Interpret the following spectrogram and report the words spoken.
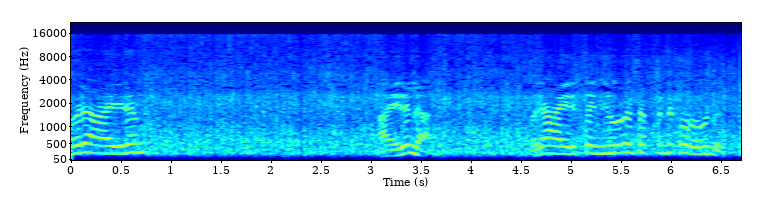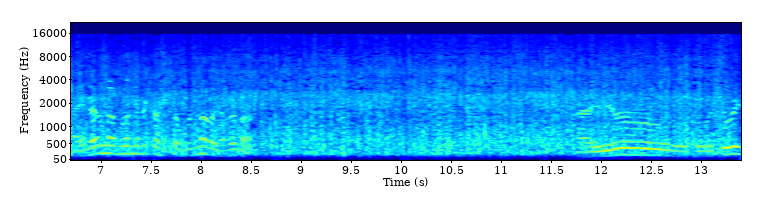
ഒരായിരം. ആയിരല്ല. ഒരായിരത്തി അഞ്ഞൂറ് സ്റ്റെപ്പിന്റെ കുറവുണ്ട്. അതിനാണ് നമ്മളിങ്ങനെ കഷ്ടപ്പെട്ട് നടക്കുന്നത് അയ്യോ തോറ്റുപോയി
